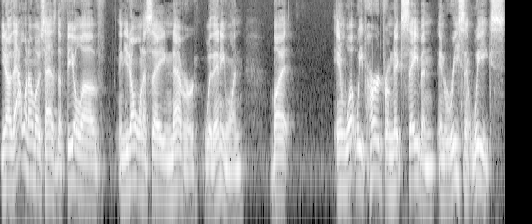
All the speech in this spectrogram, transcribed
you know, that one almost has the feel of, and you don't want to say never with anyone, but in what we've heard from Nick Saban in recent weeks,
